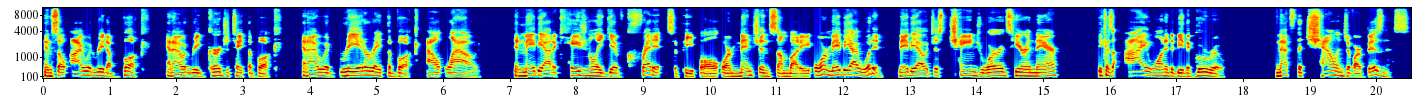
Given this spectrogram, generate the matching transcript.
and so i would read a book and i would regurgitate the book and i would reiterate the book out loud and maybe i'd occasionally give credit to people or mention somebody or maybe i wouldn't Maybe I would just change words here and there because I wanted to be the guru. And that's the challenge of our business.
